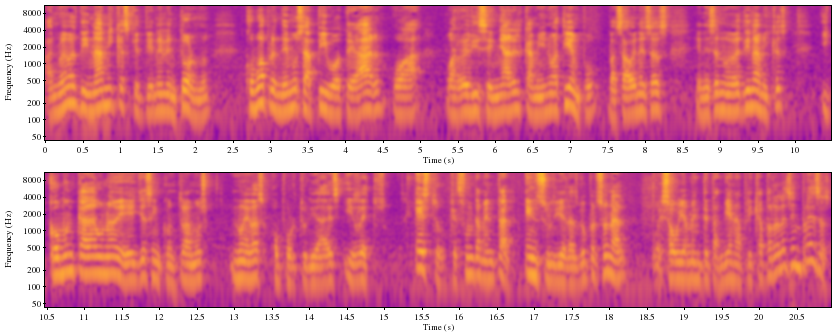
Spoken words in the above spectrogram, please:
a nuevas dinámicas que tiene el entorno, cómo aprendemos a pivotear o a rediseñar el camino a tiempo basado en esas, en esas nuevas dinámicas y cómo en cada una de ellas encontramos nuevas oportunidades y retos. Esto, que es fundamental en su liderazgo personal, pues obviamente también aplica para las empresas,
